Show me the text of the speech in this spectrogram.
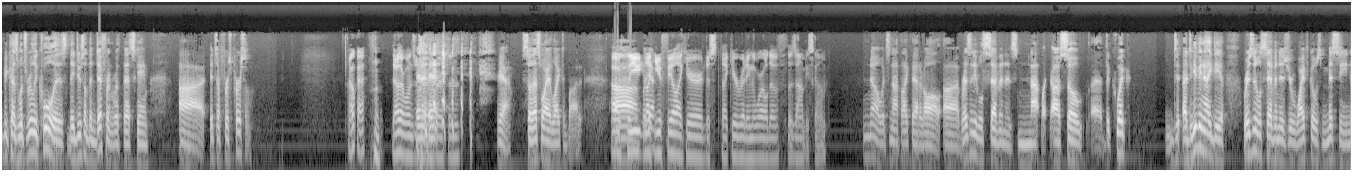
Because what's really cool is they do something different with this game. Uh, it's a first person. Okay. the other ones are third person. Yeah, so that's why I liked about it. Oh, uh, so you like yeah. you feel like you're just like you're ridding the world of the zombie scum. No, it's not like that at all. Uh, Resident Evil Seven is not like uh, so. Uh, the quick to, uh, to give you an idea, Resident Evil Seven is your wife goes missing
